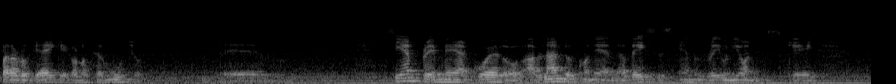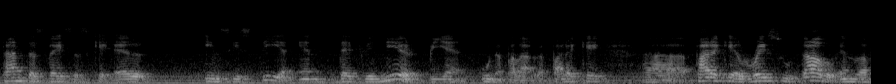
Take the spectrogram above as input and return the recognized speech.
para lo que hay que conocer mucho. Siempre me acuerdo hablando con él, a veces en reuniones, que tantas veces que él insistía en definir bien una palabra para que, ah, para que el resultado en la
